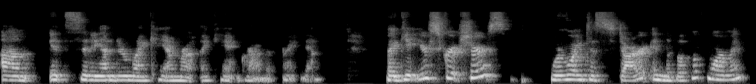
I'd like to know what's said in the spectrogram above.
Um, it's sitting under my camera. I can't grab it right now. But get your scriptures. We're going to start in the Book of Mormon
